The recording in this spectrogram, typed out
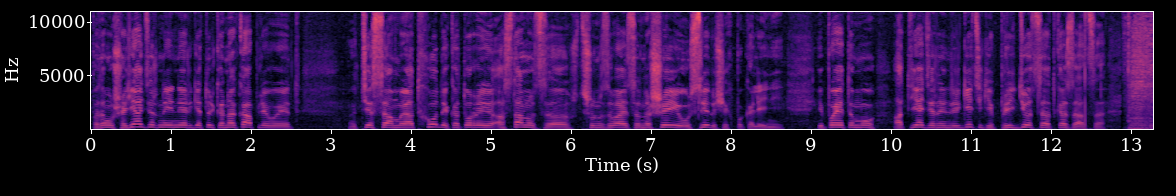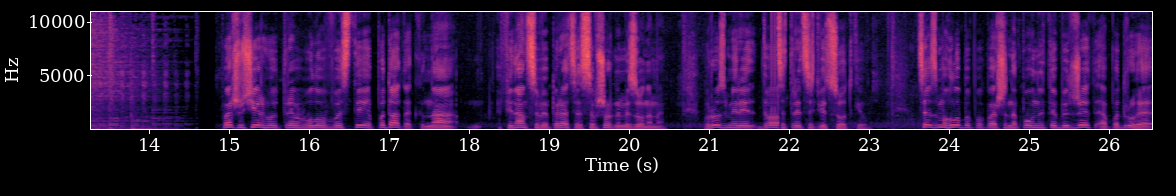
Потому что ядерная энергия только накапливает те самые отходы, которые останутся, что называется, на шее у следующих поколений. И поэтому от ядерной энергетики придется отказаться. В першу чергу треба було ввести податок на фінансові операції з офшорними зонами в розмірі 20-30%. Це змогло би, по-перше, наповнити бюджет, а по-друге,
